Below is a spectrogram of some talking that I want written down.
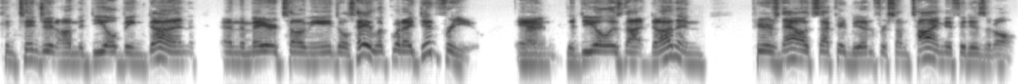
contingent on the deal being done and the mayor telling the Angels, hey, look what I did for you. And right. the deal is not done. And appears now it's not going to be done for some time if it is at all.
